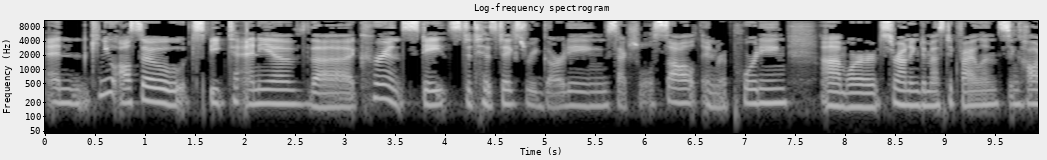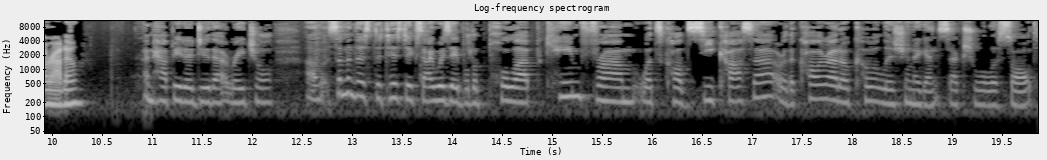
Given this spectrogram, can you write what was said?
And can you also speak to any of the current state statistics regarding sexual assault and reporting um, or surrounding domestic violence in Colorado? I'm happy to do that, Rachel. Um, some of the statistics I was able to pull up came from what's called CCASA, or the Colorado Coalition Against Sexual Assault.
